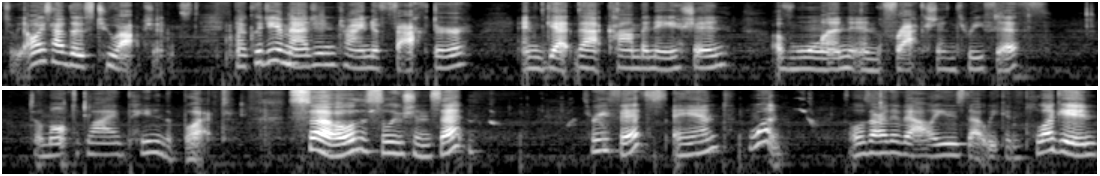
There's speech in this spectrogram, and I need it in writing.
So we always have those two options. Now could you imagine trying to factor and get that combination of 1 and the fraction 3 fifths? So multiply, pain in the butt. So the solution set, 3 fifths and 1. Those are the values that we can plug in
